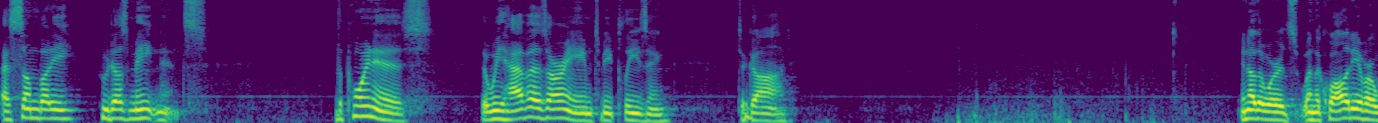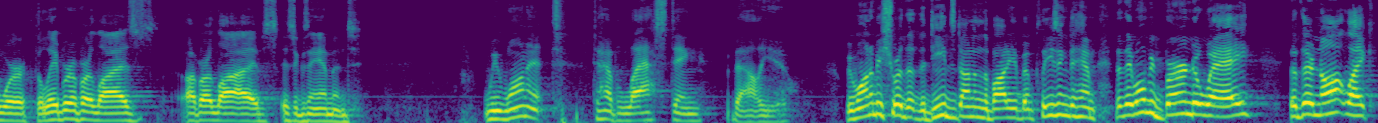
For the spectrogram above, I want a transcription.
as somebody who does maintenance. The point is that we have as our aim to be pleasing to God. In other words, when the quality of our work, the labor of our lives, of our lives is examined, we want it to have lasting value. We want to be sure that the deeds done in the body have been pleasing to Him, that they won't be burned away, that they're not like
